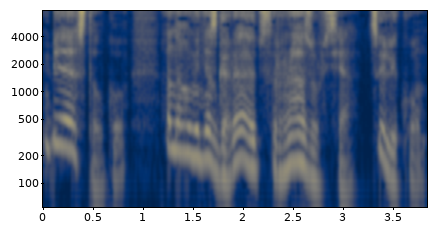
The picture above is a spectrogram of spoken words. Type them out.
Без толку. Она у меня сгорает сразу вся, целиком.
